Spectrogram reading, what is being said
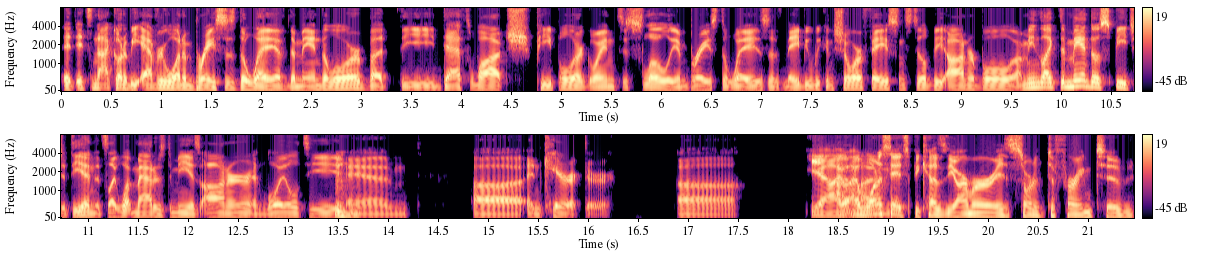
it, it's not going to be everyone embraces the way of the Mandalore, but the Death Watch people are going to slowly embrace the ways of maybe we can show our face and still be honorable. I mean, like the Mando speech at the end, it's like what matters to me is honor and loyalty Mhm. and uh and character. Uh Yeah, I, I want to say it's because the Armorer is sort of deferring to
